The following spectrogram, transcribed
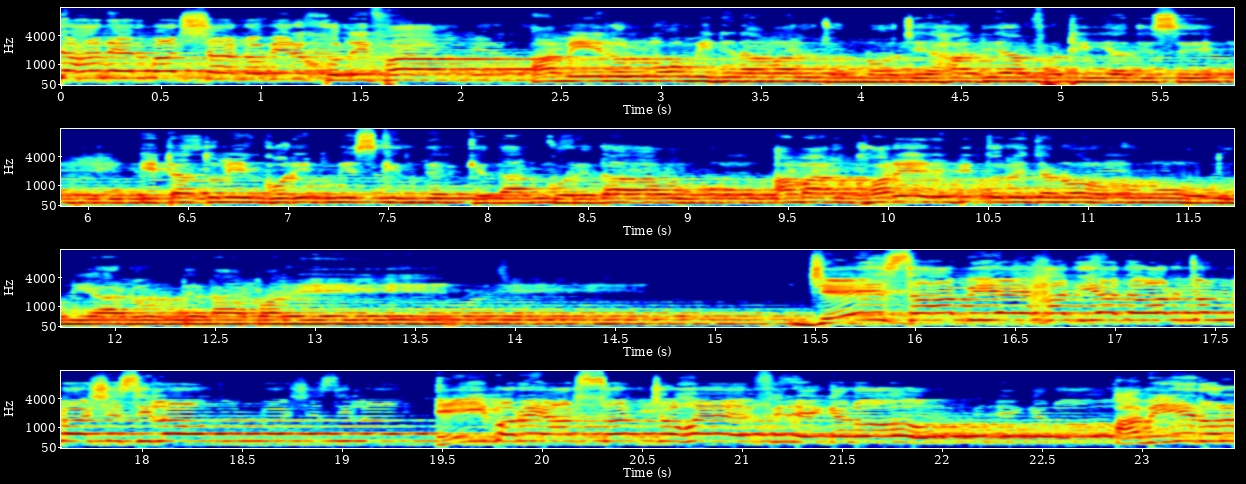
জাহানের বাদশাহ, নবীর খলিফা আমিরুল মুমিনিন আমার জন্য যে হাদিয়া পাঠিয়ে দিছে, এটা তুমি গরিব মিসকিনদেরকে দান করে দাও। আমার ঘরের ভিতরে যেন কোনো দুনিয়া ঢুকতে না পারে। যে সাহাবী এই হাদিয়া দেওয়ার জন্য এসেছিল এইবারই আশ্চর্য হয়ে ফিরে গেল। আমিরুল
